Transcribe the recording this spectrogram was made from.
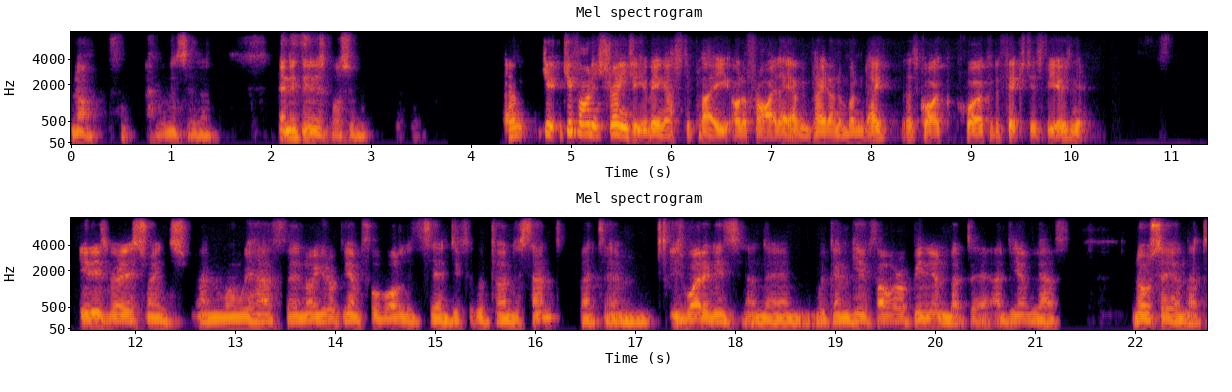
No, I wouldn't say that. Anything is possible. Um, do, do, you find it strange that you're being asked to play on a Friday, having played on a Monday? That's quite a quirk of the fixtures for you, isn't it? it is very strange. And when we have uh, no European football, it's uh, difficult to understand. But um, it's what it is, and um, we can give our opinion. But uh, at the end, we have no say on that.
